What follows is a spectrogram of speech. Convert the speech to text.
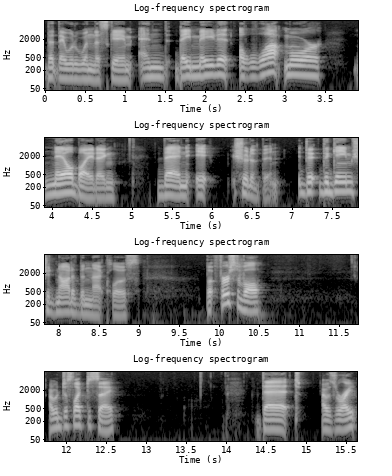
that they would win this game, and they made it a lot more nail biting than it should have been. The, the game should not have been that close. But first of all, I would just like to say that I was right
